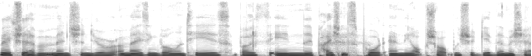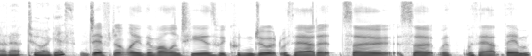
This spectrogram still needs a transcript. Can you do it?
We actually haven't mentioned your amazing volunteers, both in the patient support and the op shop. We should give them a shout out too, I guess. Definitely, the volunteers. We couldn't do it without it. So, so with, without them,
